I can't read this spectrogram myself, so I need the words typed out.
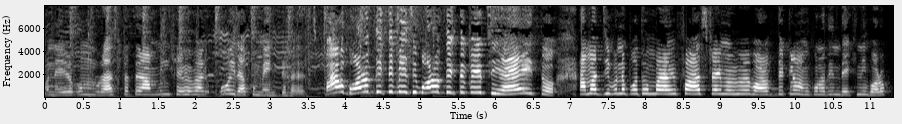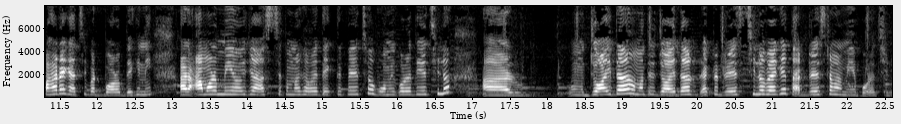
মানে এরকম রাস্তাতে আমি সেভাবে ওই দেখো মেঘ দেখা যাচ্ছে। বা বরফ দেখতে পেয়েছি, বরফ দেখতে পেয়েছি। হ্যাঁ তো, আমার জীবনে প্রথমবার আমি ফার্স্ট টাইম ওইভাবে বরফ দেখলাম। আমি কোনো দিন দেখিনি, বরফ পাহাড়ে গেছি বাট বরফ দেখিনি। আর আমার মেয়ে ওই যে আসছে, তোমরা সবাই দেখতে পেয়েছ, বমি করে দিয়েছিল। আর জয়দা, আমাদের জয়দার একটা ড্রেস ছিল ব্যাগে, তার ড্রেসটা আমার মেয়ে পরেছিল।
